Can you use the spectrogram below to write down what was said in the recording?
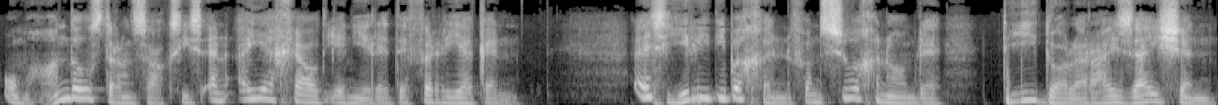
om handelstransaksies in eie geldeenhede te verreken is hierdie die begin van sogenaamde de-dollarization.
